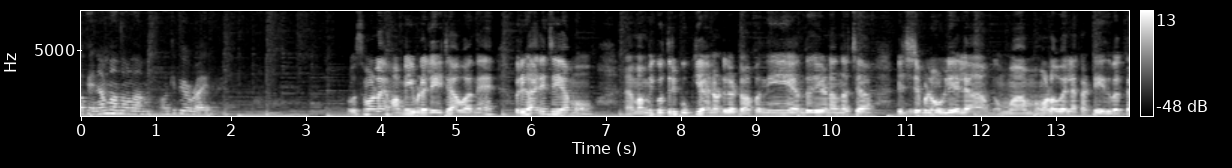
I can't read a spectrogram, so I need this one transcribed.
ഓക്കെ ഞാൻ വന്നോളാം. ഓക്കെ പ്യൂർ റൈഡ് റോസ്മോളെ മമ്മി ഇവിടെ ലേറ്റ് ആവുകയെന്നേ. ഒരു കാര്യം ചെയ്യാമോ? മമ്മിക്ക് ഒത്തിരി കുക്ക് ചെയ്യാനുണ്ട് കേട്ടോ. അപ്പം നീ എന്ത് ചെയ്യണമെന്ന് വെച്ചാൽ വെജിറ്റബിളും ഉള്ളിയെല്ലാം മുളകും എല്ലാം കട്ട് ചെയ്ത് വെക്ക.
